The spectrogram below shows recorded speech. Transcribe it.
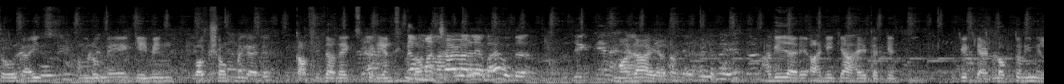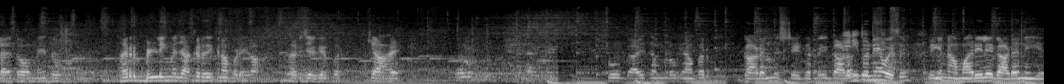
सो गाइस हम लोग ने गेमिंग वर्कशॉप में गए थे। काफ़ी ज़्यादा एक्सपीरियंस मिला मच्छर डाले भाई उधर। मज़ा आ गया था। आगे जा रहे आगे क्या है करके। क्योंकि कैटलॉग तो नहीं मिला है तो हमें तो हर बिल्डिंग में जाकर देखना पड़ेगा हर जगह पर क्या है। तो गाइस हम लोग यहाँ पर गार्डन में स्टे कर रहे हैं। गार्डन तो नहीं है वैसे लेकिन हमारे लिए गार्डन ही है।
